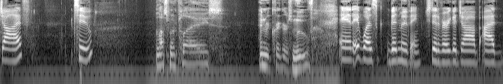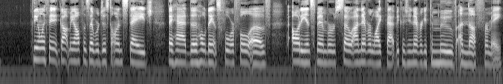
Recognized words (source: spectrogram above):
jive two, Lost my place. Henry Krieger's move. and it was good moving. She did a very good job. I the only thing that got me off was they were just on stage. They had the whole dance floor full of audience members, so I never liked that because you never get to move enough for me.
